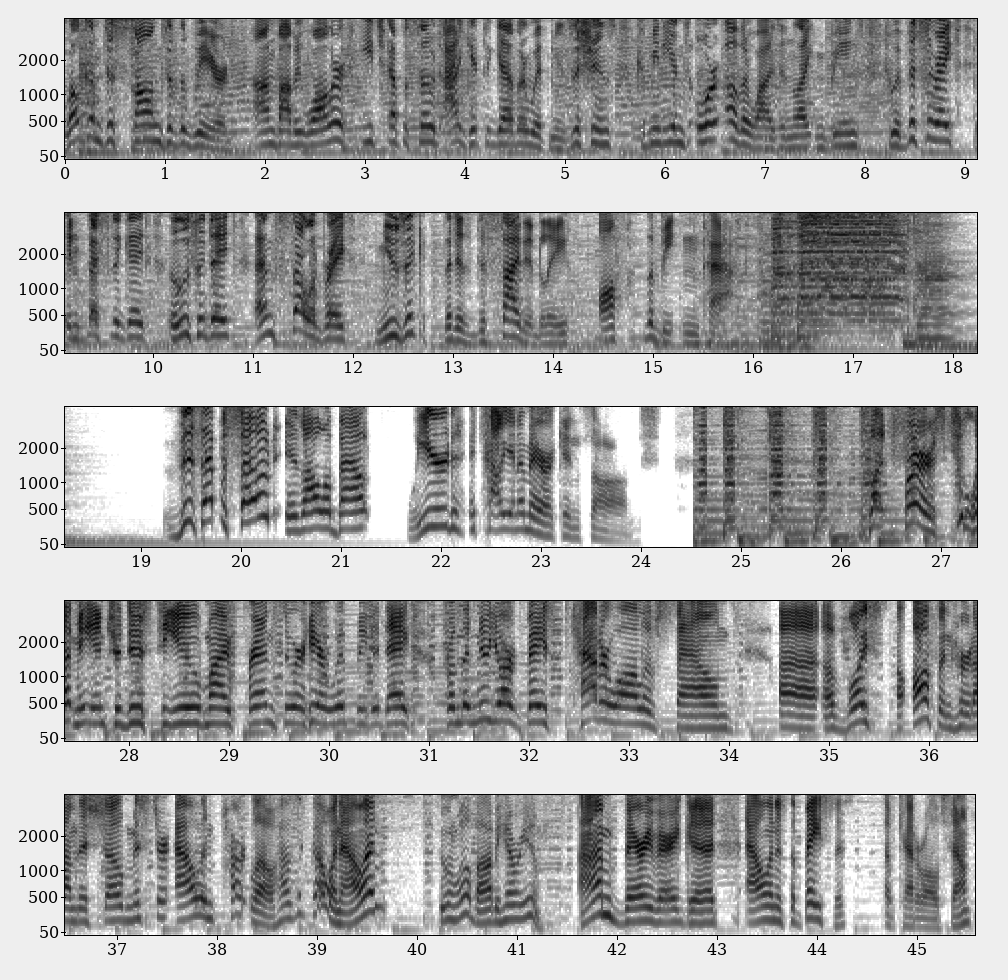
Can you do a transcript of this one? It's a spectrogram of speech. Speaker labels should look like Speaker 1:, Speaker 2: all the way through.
Speaker 1: Welcome to Songs of the Weird. I'm Bobby Waller. Each episode, I get together with musicians, comedians, or otherwise enlightened beings to eviscerate, investigate, elucidate, and celebrate music that is decidedly off the beaten path. This episode is all about weird Italian American songs. But first, let me introduce to you my friends who are here with me today from the New York based Caterwaul of Sound. Uh, a voice often heard on this show, Mr. Alan Partlow. How's it going, Alan?
Speaker 2: Doing well, Bobby. How are you?
Speaker 1: I'm very, very good. Alan is the bassist of Caterwaul of Sound.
